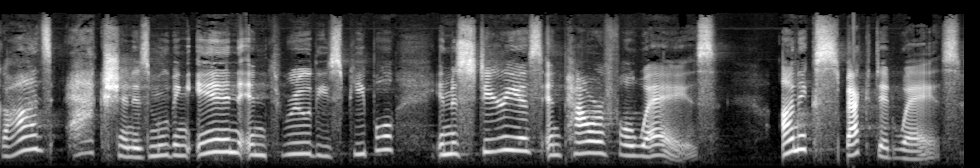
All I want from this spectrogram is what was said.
God's action is moving in and through these people in mysterious and powerful ways, unexpected ways.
